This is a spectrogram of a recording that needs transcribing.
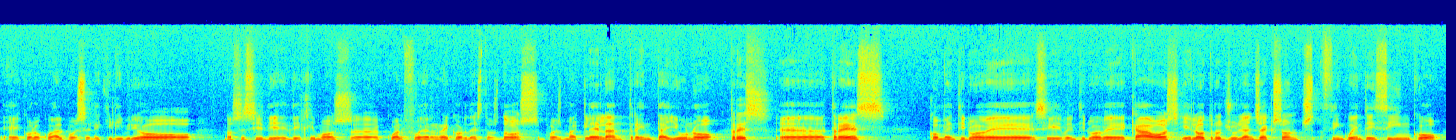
eh, con lo cual pues el equilibrio no sé si dijimos eh, cuál fue el récord de estos dos. Pues McClellan 31-3 eh, con 29, sí, 29 caos y el otro Julian Jackson 55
